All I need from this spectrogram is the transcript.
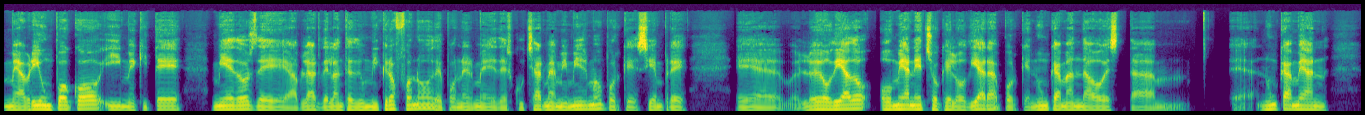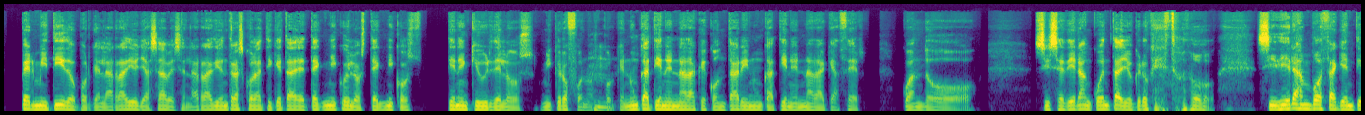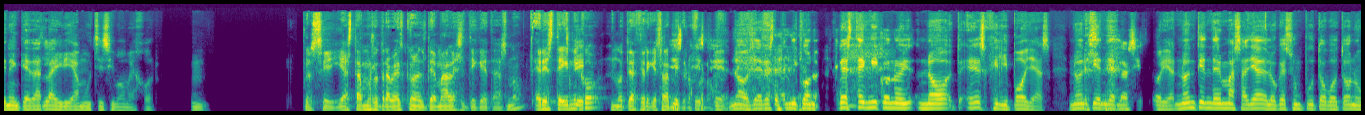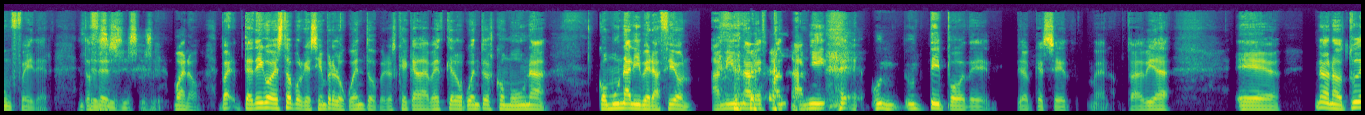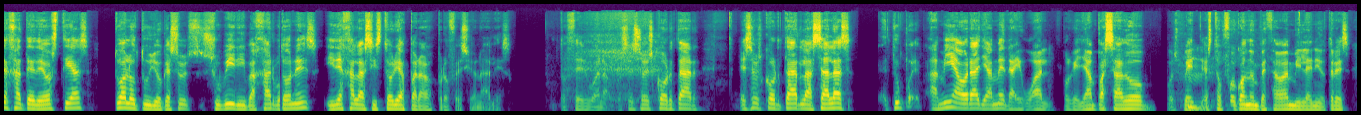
me abrí un poco y me quité miedos de hablar delante de un micrófono, de ponerme, de escucharme a mí mismo, porque siempre eh, lo he odiado o me han hecho que lo odiara, porque nunca me han dado esta, mm, eh, nunca me han permitido, porque en la radio ya sabes, en la radio entras con la etiqueta de técnico y los técnicos tienen que huir de los micrófonos, mm. porque nunca tienen nada que contar y nunca tienen nada que hacer. Cuando, si se dieran cuenta, yo creo que todo, si dieran voz a quien tienen que darla, iría muchísimo mejor. Pues sí, ya estamos otra vez con el tema de las etiquetas, ¿no? Eres técnico, no te acerques al micrófono. no, eres técnico, eres técnico no, eres gilipollas, no entiendes las historias, no entiendes más allá de lo que es un puto botón o un fader. Entonces, bueno, te digo esto porque siempre lo cuento, pero es que cada vez que lo cuento es como una, como una liberación. A mí una vez, a mí un, tipo de, yo qué sé, bueno, todavía... Eh, no, no, tú déjate de hostias, tú a lo tuyo, que es subir y bajar botones y deja las historias para los profesionales. Entonces, bueno, pues eso es cortar, eso es cortar las alas. Tú, a mí ahora ya me da igual, porque ya han pasado, pues hmm. esto fue cuando empezaba en Milenio 3,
